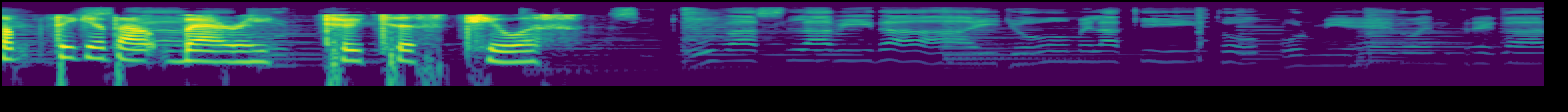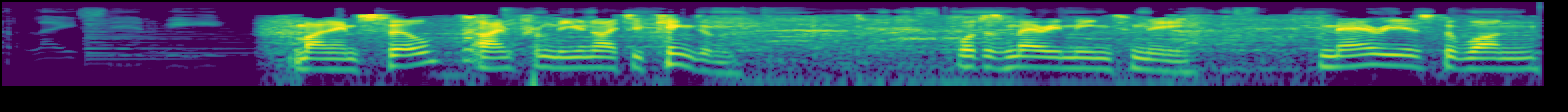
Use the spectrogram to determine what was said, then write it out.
Something about Mary totus to us. My name's Phil. I'm from the United Kingdom. What does Mary mean to me? Mary is the one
